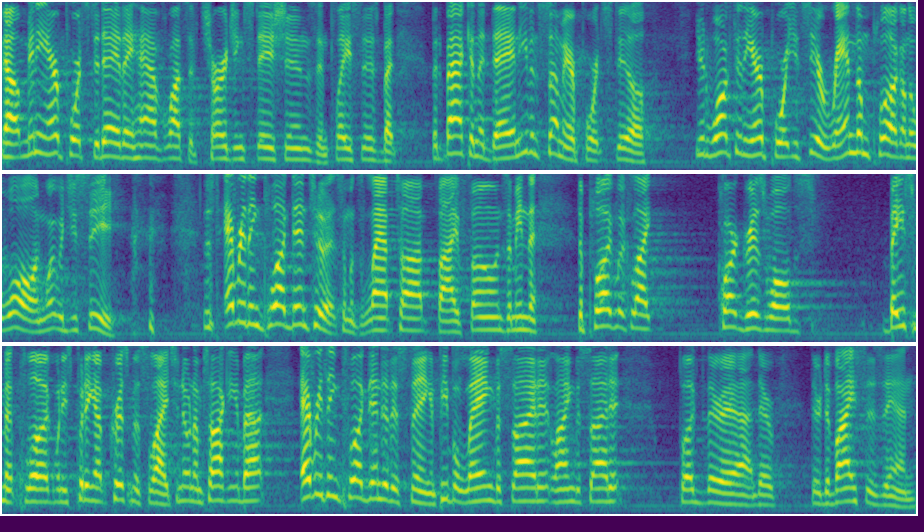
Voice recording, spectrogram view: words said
Now, many airports today, they have lots of charging stations and places, but, but back in the day, and even some airports still, you'd walk through the airport, you'd see a random plug on the wall, and what would you see? Just everything plugged into it. Someone's laptop, five phones. I mean, the, the plug looked like Clark Griswold's basement plug when he's putting up Christmas lights. You know what I'm talking about? everything plugged into this thing, and people laying beside it, lying beside it, plugged their, uh, their, their devices in.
